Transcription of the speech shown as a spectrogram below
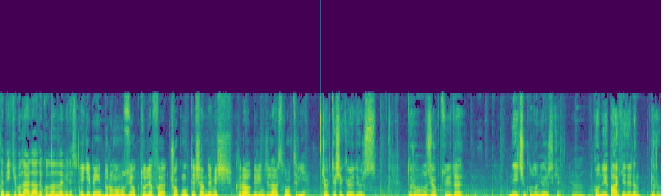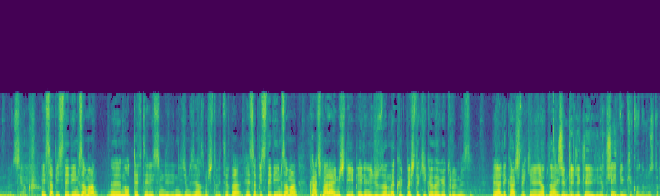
Tabii ki bunlar daha da kullanılabilir. Ege Bey'in durumumuz yoktu lafı çok muhteşem demiş. Kral 1. Lars von Trier. Çok teşekkür ediyoruz. Durumumuz yoktuyu da ne için kullanıyoruz ki? Konuyu park edelim durumumuz yok. Hesap istediğim zaman e, not defteri isimli dinleyicimiz yazmış Twitter'da. Hesap istediğim zaman kaç paraymış deyip elini cüzdanına 45 dakikada götürülmesi. Herhalde karşıdakinin yaptığı hareket. Cimrilikle ilgili bir şey dünkü konumuzdu.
